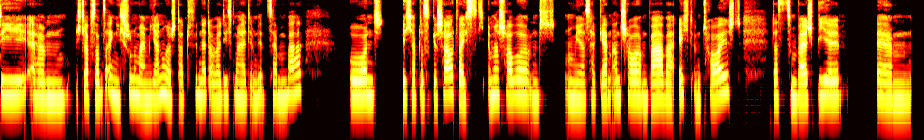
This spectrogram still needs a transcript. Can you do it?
die, ähm, ich glaube, sonst eigentlich schon immer im Januar stattfindet, aber diesmal halt im Dezember. Und ich habe das geschaut, weil ich es immer schaue und mir es halt gern anschaue und war aber echt enttäuscht, dass zum Beispiel ähm,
